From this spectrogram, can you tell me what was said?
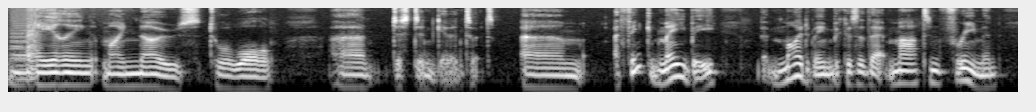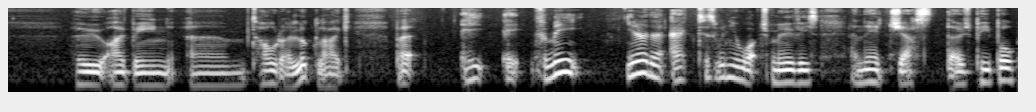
nailing my nose to a wall. Uh, just didn't get into it. Um, I think maybe it might have been because of that Martin Freeman, who I've been um, told I look like. But he, he, for me, you know, the actors when you watch movies and they're just those people.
